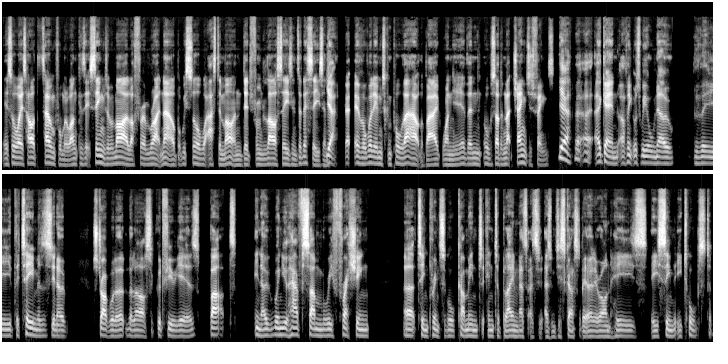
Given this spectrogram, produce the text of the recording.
it's always hard to tell in Formula One because it seems a mile off for them right now. But we saw what Aston Martin did from last season to this season. Yeah. If a Williams can pull that out of the bag one year, then all of a sudden that changes things. Yeah. Uh, again, I think as we all know, the the team has you know struggled uh, the last good few years, but you know when you have some refreshing uh, team principal come into into play, and as, as as we discussed a bit earlier on, he's he seemed that he talks to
